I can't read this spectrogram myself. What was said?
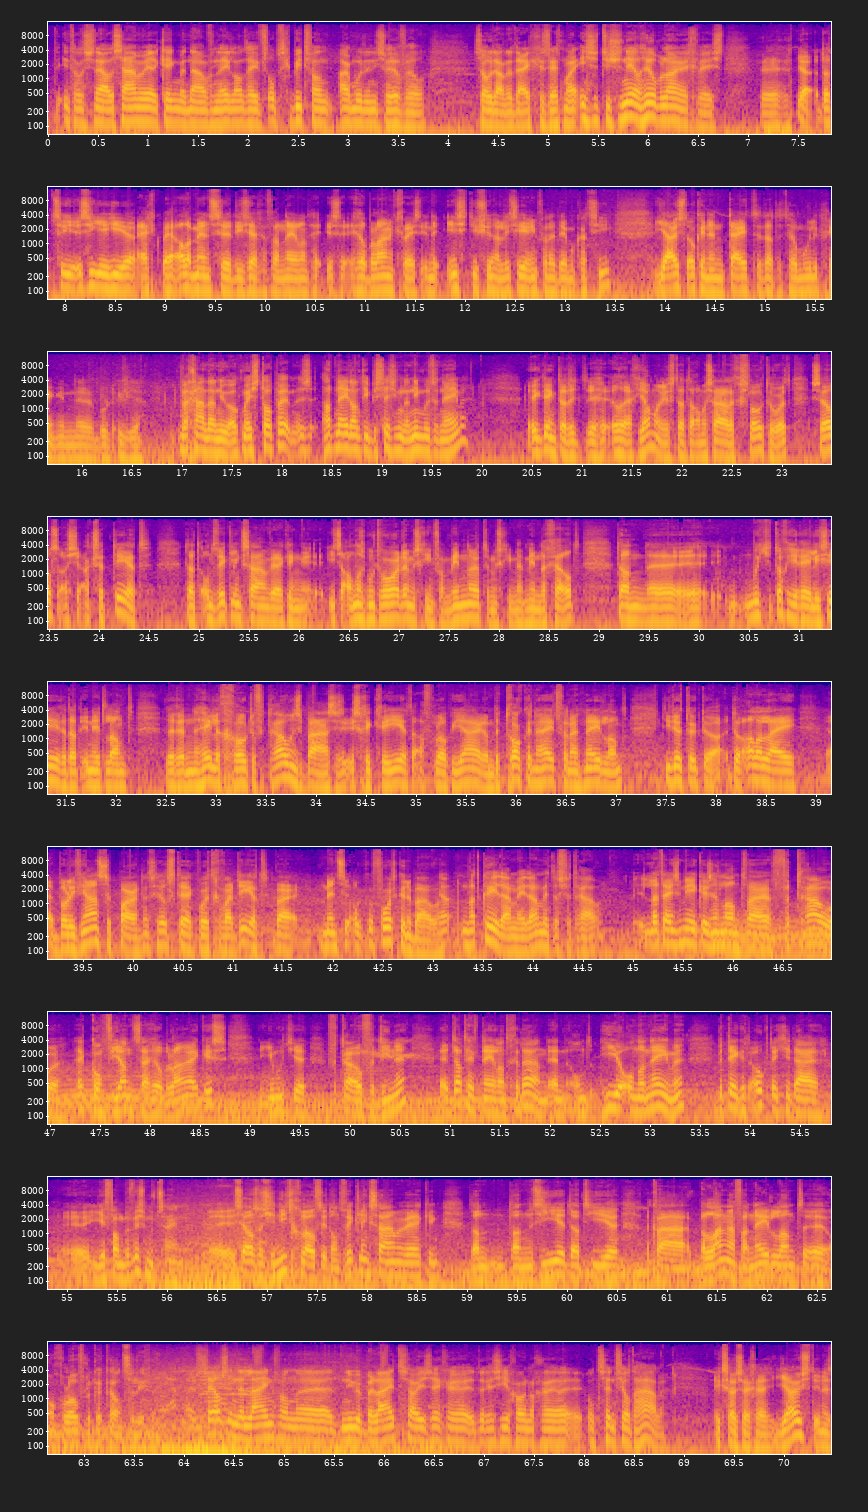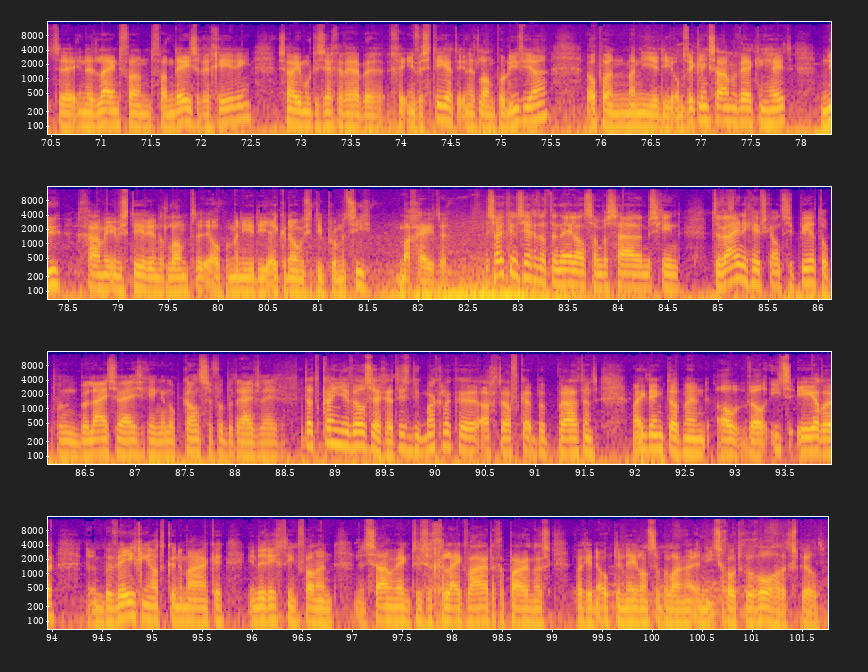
de internationale samenwerking, met name van Nederland... heeft op het gebied van armoede niet zo heel veel zo aan de dijk gezet. Maar institutioneel heel belangrijk geweest. Uh, ja, dat zie je, zie je hier eigenlijk bij alle mensen die zeggen van Nederland is heel belangrijk geweest in de institutionalisering van de democratie. Juist ook in een tijd dat het heel moeilijk ging in uh, Bolivia. We gaan daar nu ook mee stoppen. Had Nederland die beslissing dan niet moeten nemen? Ik denk dat het heel erg jammer is dat de ambassade gesloten wordt. Zelfs als je accepteert dat ontwikkelingssamenwerking iets anders moet worden... misschien verminderd, misschien met minder geld... dan uh, moet je toch je realiseren dat in dit land... er een hele grote vertrouwensbasis is gecreëerd de afgelopen jaren. Een betrokkenheid vanuit Nederland... die natuurlijk door, allerlei Boliviaanse partners heel sterk wordt gewaardeerd... waar mensen ook voort kunnen bouwen. Ja, wat kun je daarmee dan, met dat vertrouwen? Latijns-Amerika is een land waar vertrouwen, hè, confianza heel belangrijk is. Je moet je vertrouwen verdienen. Dat heeft Nederland gedaan. En hier ondernemen betekent ook dat je daar uh, je van bewust moet zijn. Uh, zelfs als je niet gelooft in ontwikkelingssamenwerking... dan, dan zie je dat hier qua belangen van Nederland ongelooflijke kansen liggen. Zelfs in de lijn van het nieuwe beleid zou je zeggen... er is hier gewoon nog ontzettend veel te halen. Ik zou zeggen, juist in het, in het lijn van, van deze regering... zou je moeten zeggen, we hebben geïnvesteerd in het land Bolivia... op een manier die ontwikkelingssamenwerking heet. Nu gaan we investeren in het land op een manier die economische diplomatie mag heten. Zou je kunnen zeggen dat de Nederlandse ambassade misschien te weinig heeft geanticipeerd op een beleidswijziging en op kansen voor het bedrijfsleven? Dat kan je wel zeggen. Het is natuurlijk makkelijk uh, achteraf bepratend. Maar ik denk dat men al wel iets eerder een beweging had kunnen maken in de richting van een, een samenwerking tussen gelijkwaardige partners waarin ook de Nederlandse belangen een iets grotere rol hadden gespeeld.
